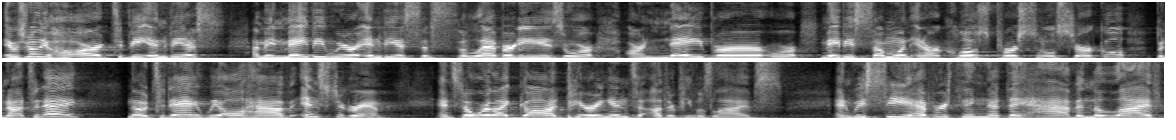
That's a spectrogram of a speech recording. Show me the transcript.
it was really hard to be envious. I mean, maybe we were envious of celebrities or our neighbor or maybe someone in our close personal circle, but not today. No, today we all have Instagram. And so we're like God peering into other people's lives. And we see everything that they have and the life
